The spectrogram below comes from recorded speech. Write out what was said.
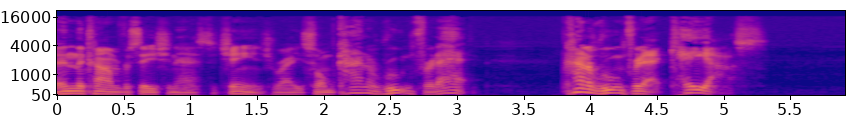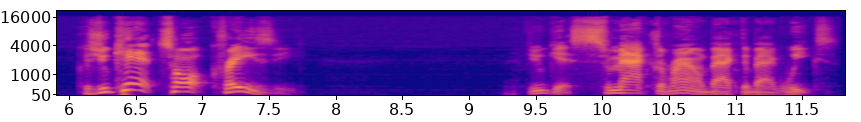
then the conversation has to change, right? So I'm kind of rooting for that. kind of rooting for that chaos. Because you can't talk crazy if you get smacked around back to back weeks.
